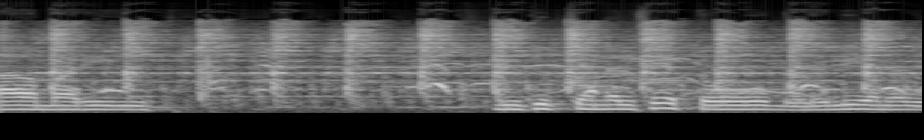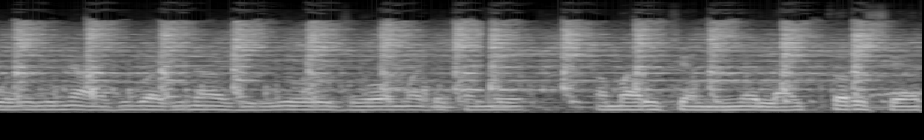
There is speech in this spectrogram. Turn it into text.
આ અમારી યુટ્યુબ ચેનલ છે તો બોરેલી અને બોરેલીના આજુબાજુના વીડિયો જોવા માટે તમે અમારી ચેનલને લાઈક કરો, શેર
